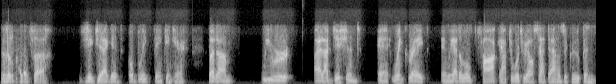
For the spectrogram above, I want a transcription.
There's a lot of uh, jig jagged oblique thinking here, but um, we were I auditioned and it went great, and we had a little talk afterwards. We all sat down as a group, and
